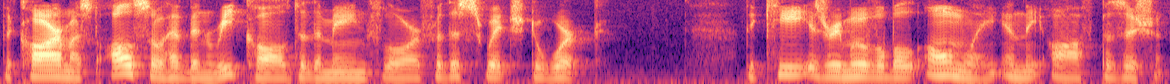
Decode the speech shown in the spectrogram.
The car must also have been recalled to the main floor for this switch to work. The key is removable only in the off position.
